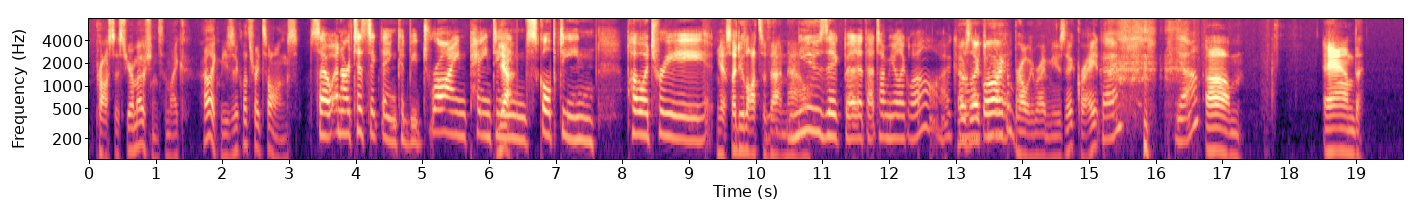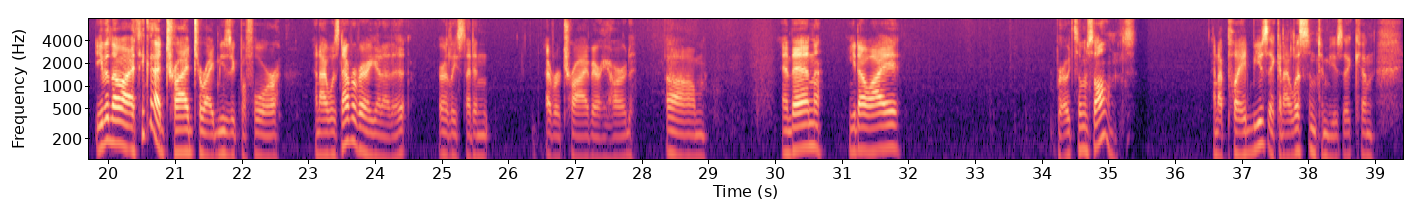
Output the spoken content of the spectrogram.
process your emotions. I'm like, I like music. Let's write songs. So, an artistic thing could be drawing, painting, Yeah. sculpting, poetry, Yes, I do lots of that now. music. But at that time, you're like, well, I, I was like, well, I can probably write music, right? Okay. yeah. Um, and even though I think I had tried to write music before, and I was never very good at it, or at least I didn't ever try very hard. Um, and then, you know, I wrote some songs, and I played music, and I listened to music, and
